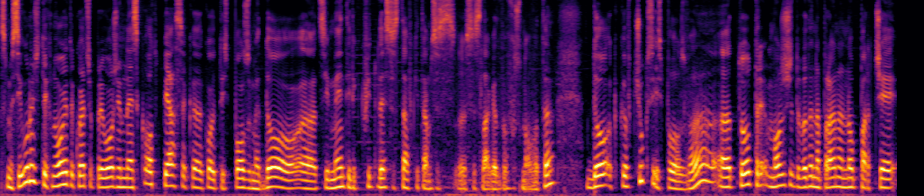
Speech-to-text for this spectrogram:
сме сигурни, че технологията, която ще приложим днес, от пясъка, който използваме, до а, цимент или каквито де съставки там се, се слагат в основата, до какъв чук се използва, а, то можеше да бъде направено едно парче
